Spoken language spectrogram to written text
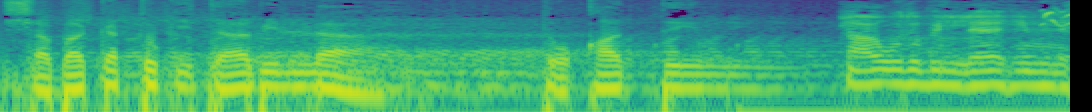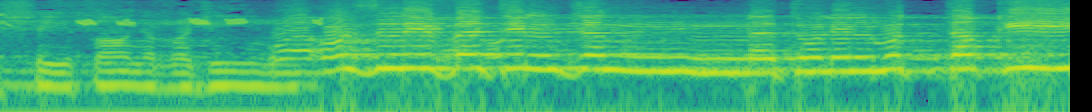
شبكة كتاب الله تقدم. أعوذ بالله من الشيطان الرجيم. وأزلفت الجنة للمتقين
